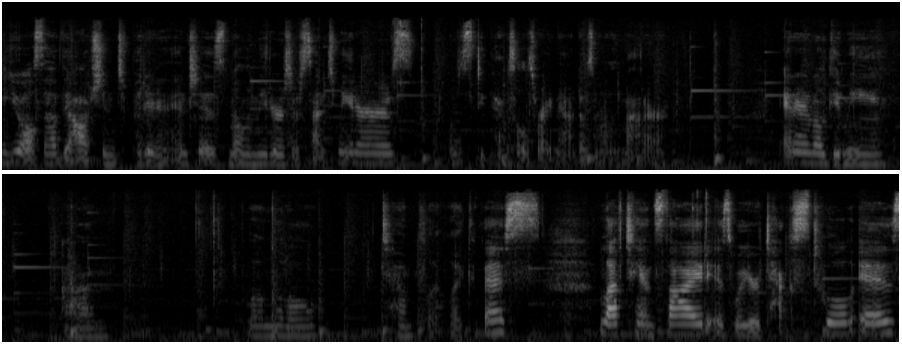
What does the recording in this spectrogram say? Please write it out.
You also have the option to put it in inches, millimeters, or centimeters. We'll just do pixels right now. It doesn't really matter and it'll give me um, one little template like this. Left hand side is where your text tool is.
